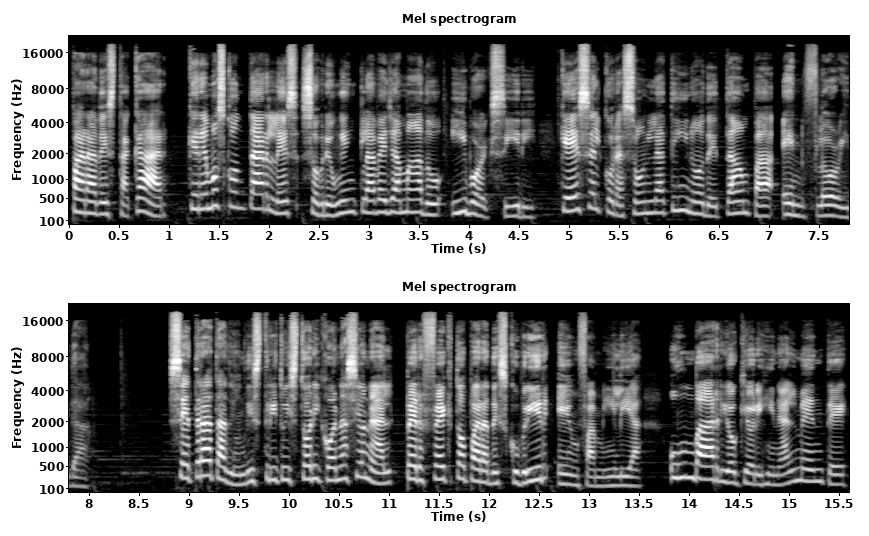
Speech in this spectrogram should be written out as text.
Para destacar, queremos contarles sobre un enclave llamado Ybor City, que es el corazón latino de Tampa, en Florida. Se trata de un distrito histórico nacional perfecto para descubrir en familia, un barrio que originalmente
